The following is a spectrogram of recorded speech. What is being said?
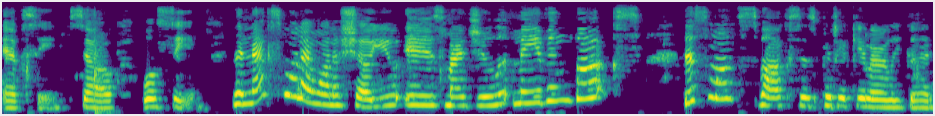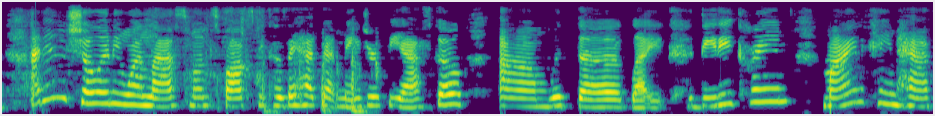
Ipsy. So we'll see. The next one I want to show you is my Julep Maven box. This month's box is particularly good. I didn't show anyone last month's box because they had that major fiasco um, with the like DD cream. Mine came half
